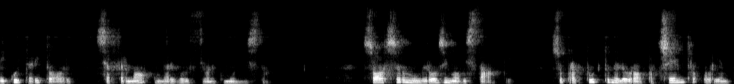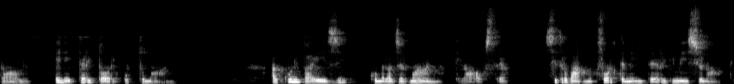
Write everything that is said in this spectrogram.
nei cui territori si affermò una rivoluzione comunista. Sorsero numerosi nuovi stati, soprattutto nell'Europa centro-orientale e nei territori ottomani. Alcuni paesi, come la Germania e l'Austria, si trovarono fortemente ridimensionati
